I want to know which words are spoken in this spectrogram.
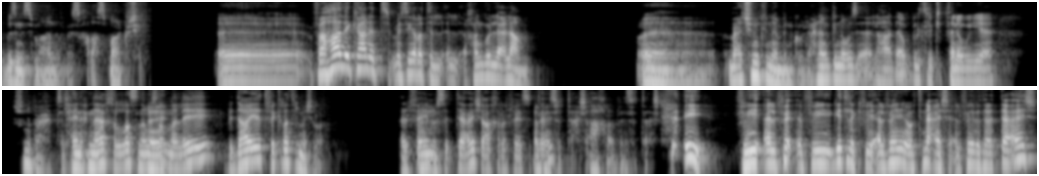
businessman بس خلاص ماكو شيء. أه فهذه كانت مسيرة خلينا نقول الإعلام. أه بعد شنو كنا بنقول؟ إحنا قلنا وز... هذا وقلت لك الثانوية شنو بعد؟ الحين إحنا خلصنا إيه. وصلنا لبدايه فكرة المشروع 2016 آخر 2016 2016 آخر 2016 إي في ألف... في قلت لك في 2012 2013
